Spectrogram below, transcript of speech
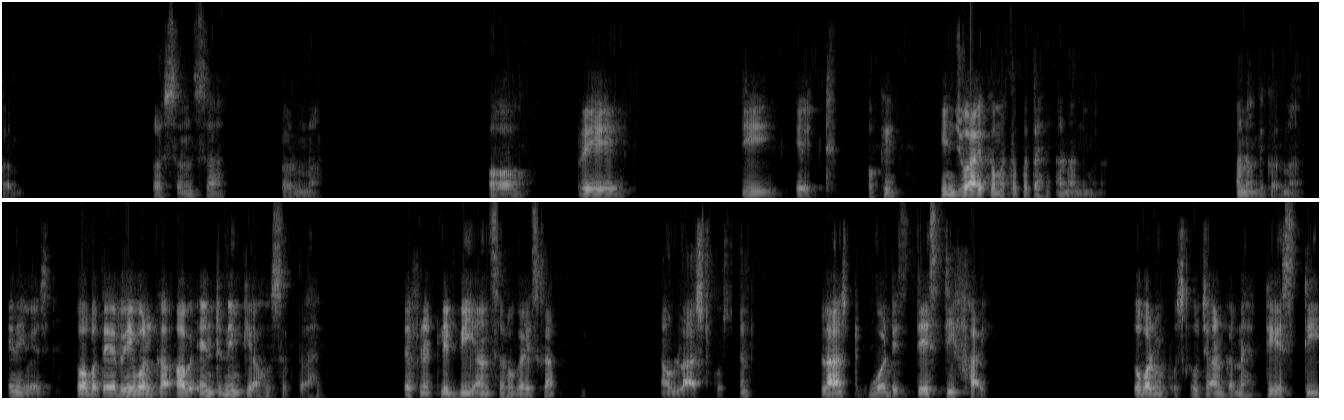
करना। प्रशंसा करना। अप्रेशिएट ओके इंजॉय का मतलब पता है आनंद मना आनंद करना। एनीवेज तो अब बताइए, रेवल का अब एंटनिम क्या हो सकता है? डेफिनेटली बी आंसर होगा इसका। Now last question last word is testify दो बार में उसका उच्चारण करना है टेस्टी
